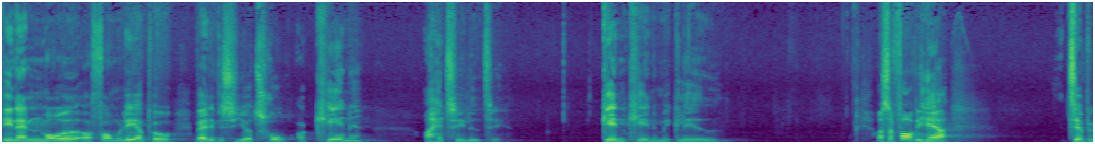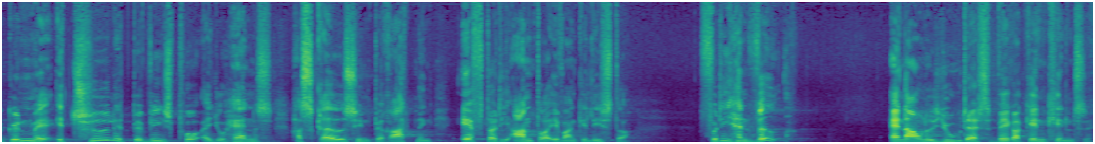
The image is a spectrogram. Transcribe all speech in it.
Det er en anden måde at formulere på, hvad det vil sige at tro og kende og have tillid til. Genkende med glæde. Og så får vi her til at begynde med et tydeligt bevis på, at Johannes har skrevet sin beretning efter de andre evangelister. Fordi han ved, at navnet Judas vækker genkendelse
